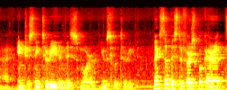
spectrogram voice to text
uh, interesting to read, and this is more useful to read. Next up is the first book I read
